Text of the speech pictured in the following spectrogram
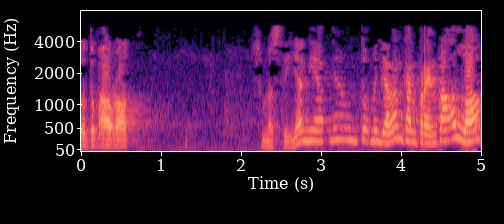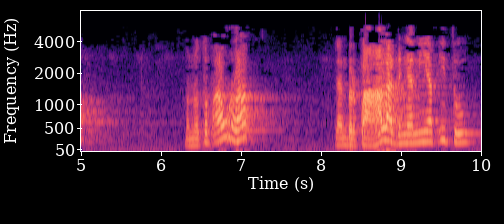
tutup aurat? Semestinya niatnya untuk menjalankan perintah Allah. Menutup aurat. Dan berpahala dengan niat itu.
